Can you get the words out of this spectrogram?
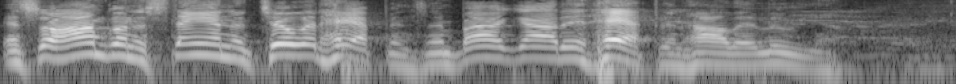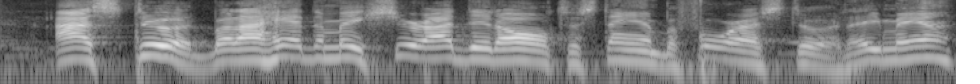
And so I'm going to stand until it happens. And by God, it happened. Hallelujah. I stood, but I had to make sure I did all to stand before I stood. Amen?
